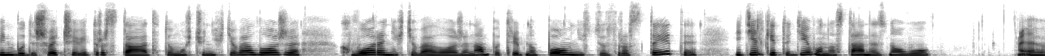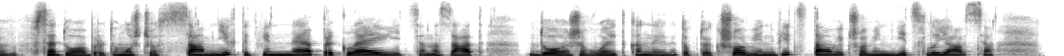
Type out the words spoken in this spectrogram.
він буде швидше відростати, тому що нігтьове ложе, хворе нігтьове ложе нам потрібно повністю зростити, і тільки тоді воно стане знову. Е, все добре, тому що сам нігтик він не приклеюється назад до живої тканини. Тобто, якщо він відстав, якщо він відслоявся,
